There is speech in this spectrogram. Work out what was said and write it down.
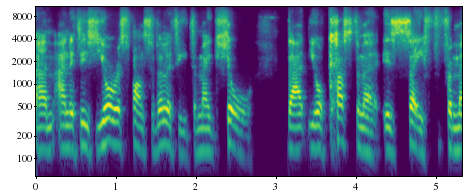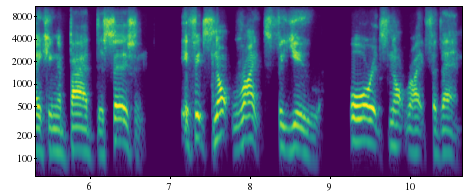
um, and it is your responsibility to make sure that your customer is safe from making a bad decision. If it's not right for you or it's not right for them,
